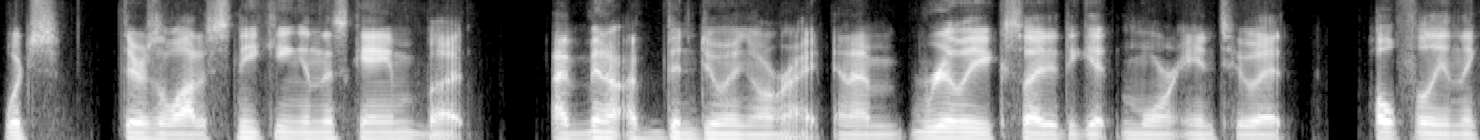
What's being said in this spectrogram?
which there's a lot of sneaking in this game, but I've been I've been doing all right, and I'm really excited to get more into it. Hopefully in the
